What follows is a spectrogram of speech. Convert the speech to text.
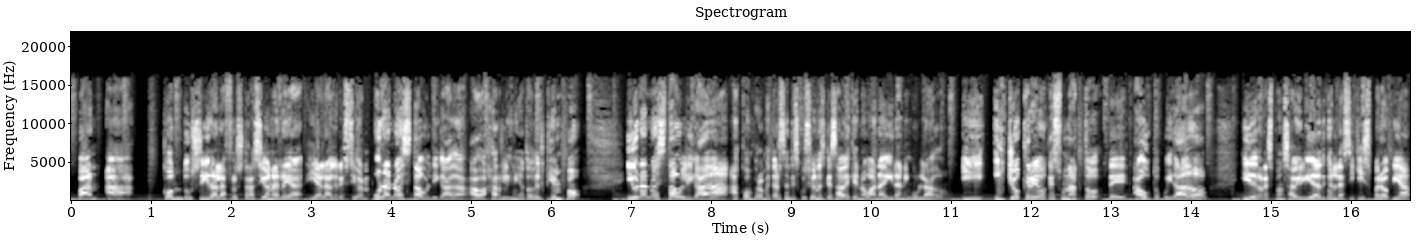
van a conducir a la frustración y a la- agresión. Una no está obligada a bajar línea todo el tiempo y una no está obligada a comprometerse en discusiones que sabe que no van a ir a ningún lado. Y, y yo creo que es un acto de autocuidado y de responsabilidad con la psiquis propia,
